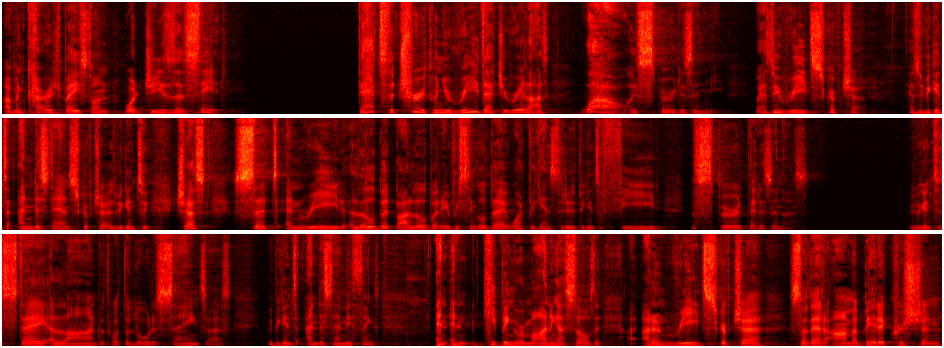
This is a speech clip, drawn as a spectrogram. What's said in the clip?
I've encouraged based on what Jesus has said. That's the truth. When you read that, you realize, wow, His Spirit is in me. As we read Scripture, as we begin to understand Scripture, as we begin to just sit and read a little bit by little bit every single day, what begins to do is begin to feed the Spirit that is in us. We begin to stay aligned with what the Lord is saying to us. We begin to understand these things. And, and keeping reminding ourselves that I don't read Scripture so that I'm a better Christian.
